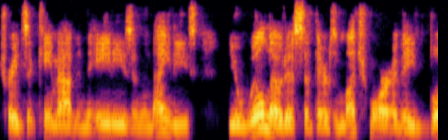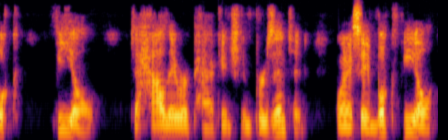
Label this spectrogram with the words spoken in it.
trades that came out in the 80s and the 90s, you will notice that there's much more of a book feel to how they were packaged and presented. When I say book feel,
